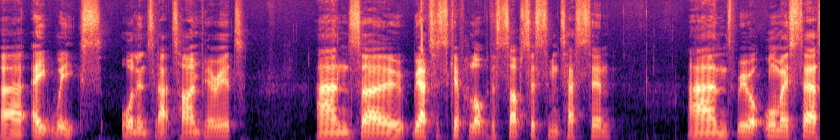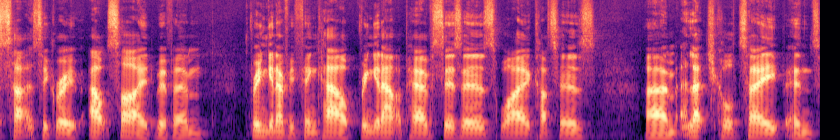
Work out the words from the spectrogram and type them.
uh, eight weeks all into that time period. And so we had to skip a lot of the subsystem testing. And we were almost there sat as a group outside with um, bringing everything out, bringing out a pair of scissors, wire cutters, um, electrical tape, and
